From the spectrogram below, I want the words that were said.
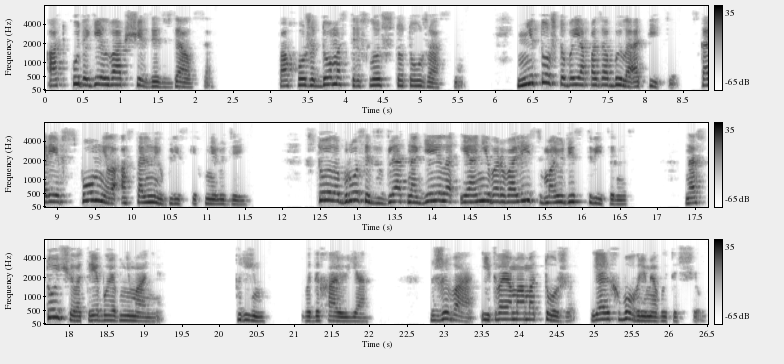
Откуда Гейл вообще здесь взялся? Похоже, дома стряслось что-то ужасное. Не то, чтобы я позабыла о Пите, скорее вспомнила остальных близких мне людей. Стоило бросить взгляд на Гейла, и они ворвались в мою действительность, настойчиво требуя внимания. «Прим», — выдыхаю я, — «жива, и твоя мама тоже, я их вовремя вытащил».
